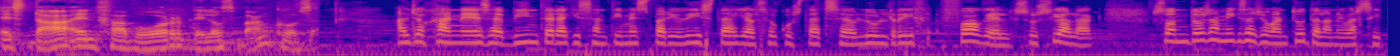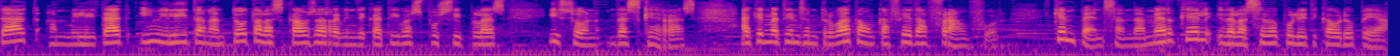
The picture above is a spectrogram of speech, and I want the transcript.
está en favor de los bancos. El Johannes Winter, a qui sentim és periodista, i al seu costat seu l'Ulrich Fogel, sociòleg. Són dos amics de joventut de la universitat, han militat i militen en totes les causes reivindicatives possibles i són d'esquerres. Aquest matí ens hem trobat a un cafè de Frankfurt. Què en pensen de Merkel i de la seva política europea?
